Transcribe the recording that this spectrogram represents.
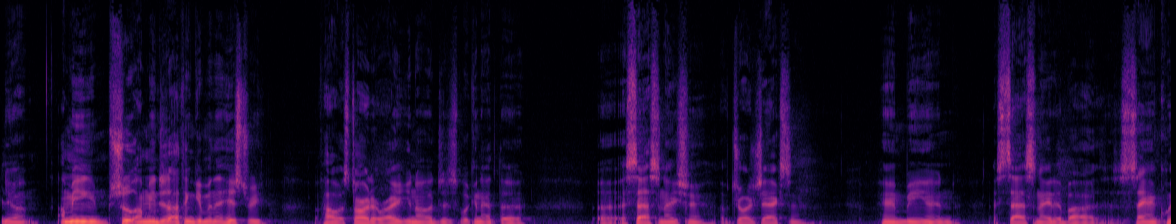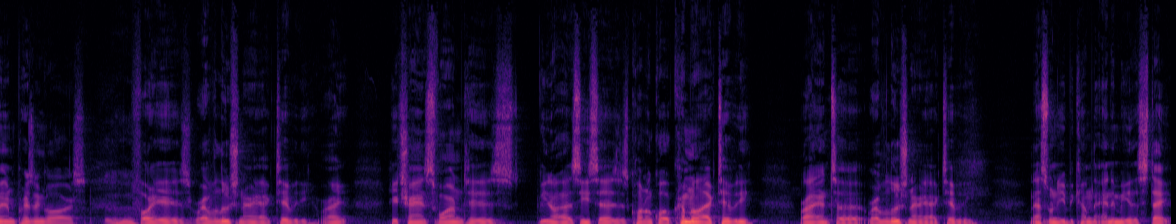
Yeah, I mean, sure. I mean, just I think given the history of how it started, right? You know, just looking at the uh, assassination of George Jackson, him being assassinated by San Quentin prison guards mm-hmm. for his revolutionary activity, right? He transformed his, you know, as he says, his quote unquote criminal activity, right, into revolutionary activity. And that's when you become the enemy of the state.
